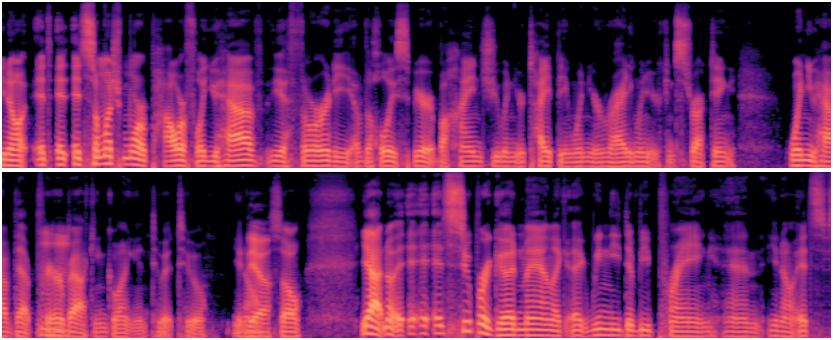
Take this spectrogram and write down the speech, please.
you know, it, it it's so much more powerful. You have the authority of the Holy Spirit behind you when you're typing, when you're writing, when you're constructing, when you have that prayer Mhm. backing going into it too. You know, Yeah. so yeah, no, it, it, it's super good, man. Like, like we need to be praying, and you know, it's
